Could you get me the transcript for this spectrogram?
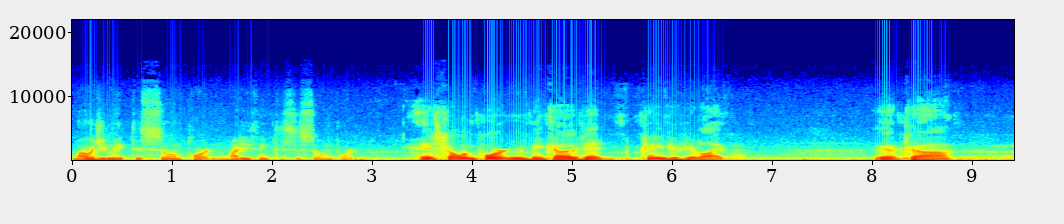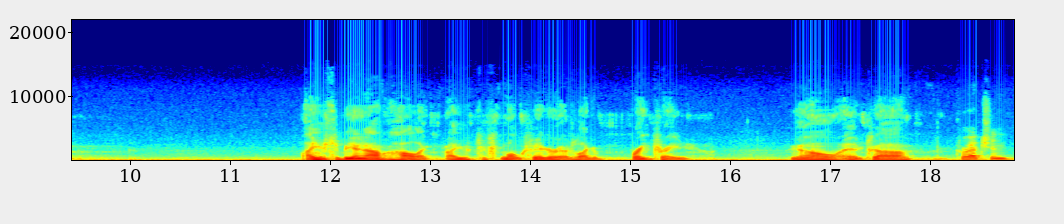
Why would you make this so important? Why do you think this is so important? It's so important because it changes your life. It. Uh, I used to be an alcoholic. I used to smoke cigarettes like a freight train. You know, it. Uh, Correction,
